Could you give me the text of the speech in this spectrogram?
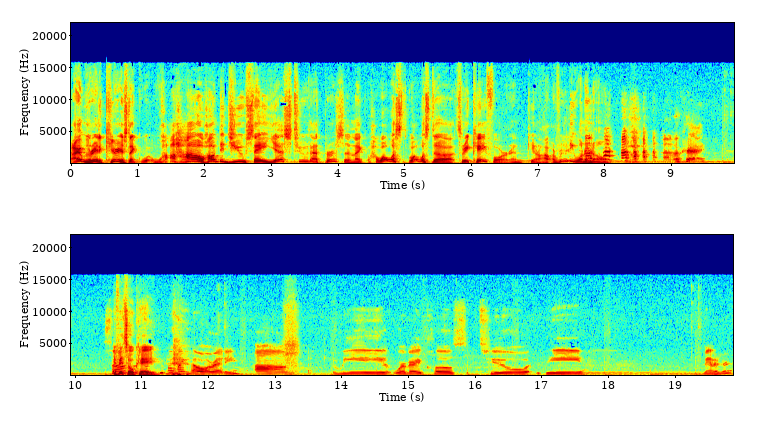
I'm really curious. Like, wh- wh- how how did you say yes to that person? Like, what was what was the 3K for? And you know, I I really want to know. Okay. If it's okay. People might know already. Um, we were very close to the manager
